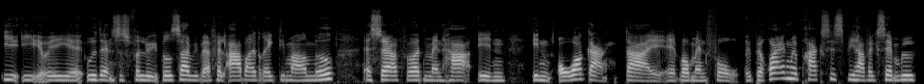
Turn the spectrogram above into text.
i, i, i øh, uddannelsesforløbet, så har vi i hvert fald arbejdet rigtig meget med at sørge for, at man har en, en overgang, der, øh, hvor man får øh, berøring med praksis. Vi har for eksempel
